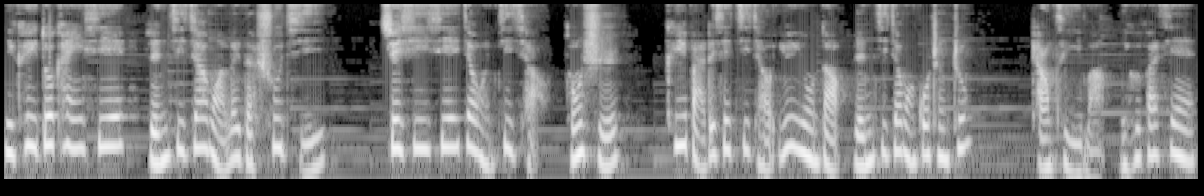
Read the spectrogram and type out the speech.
你可以多看一些人际交往类的书籍，学习一些交往技巧，同时可以把这些技巧运用到人际交往过程中。长此以往，你会发现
